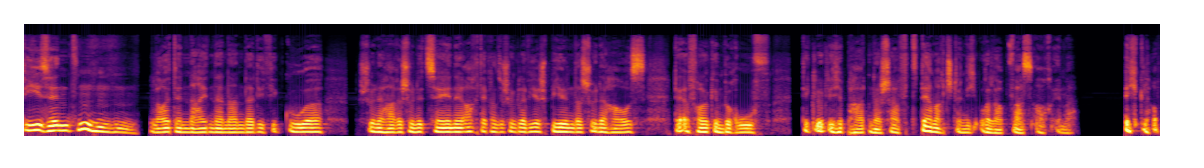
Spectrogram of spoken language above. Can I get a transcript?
Die sind. Hm, hm, hm. Leute neiden einander die Figur Schöne Haare, schöne Zähne, ach, der kann so schön Klavier spielen, das schöne Haus, der Erfolg im Beruf, die glückliche Partnerschaft, der macht ständig Urlaub, was auch immer. Ich glaube,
